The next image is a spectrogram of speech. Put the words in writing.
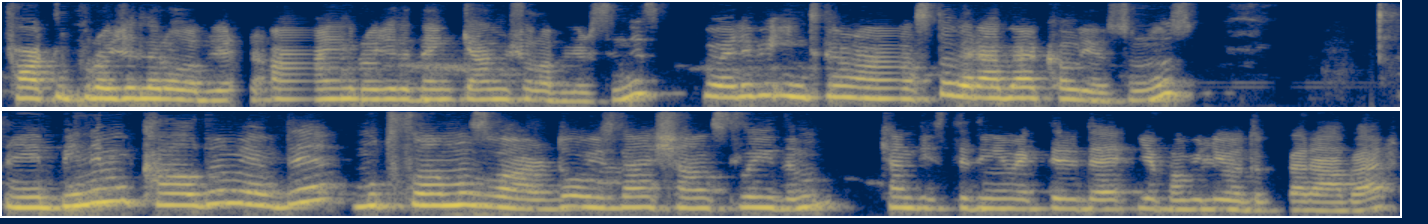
farklı projeler olabilir, aynı projede denk gelmiş olabilirsiniz. Böyle bir internansda beraber kalıyorsunuz. Benim kaldığım evde mutfağımız vardı. O yüzden şanslıydım. Kendi istediğim yemekleri de yapabiliyorduk beraber.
